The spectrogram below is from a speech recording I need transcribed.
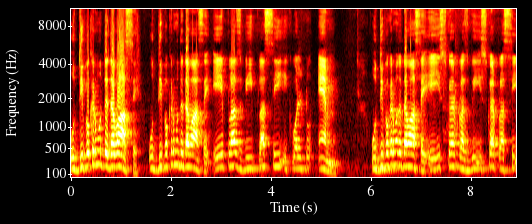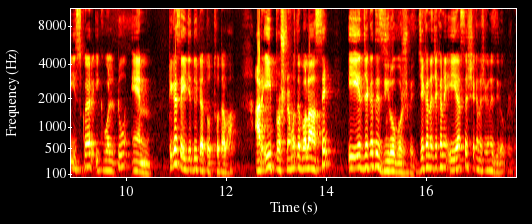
উদ্দীপকের মধ্যে দেওয়া আছে, উদ্দীপকের মধ্যে দেওয়া আছে A plus B plus C equal to M উদ্দীপকের মধ্যে দেওয়া আছে A square plus B square plus C square equal to N ঠিক আছে? এই যে দুইটা তথ্য দেওয়া। আর এই প্রশ্নের মধ্যে বলা আছে এ এর জায়গাতে জিরো বসবে, যেখানে যেখানে এ আছে সেখানে সেখানে জিরো বসবে।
